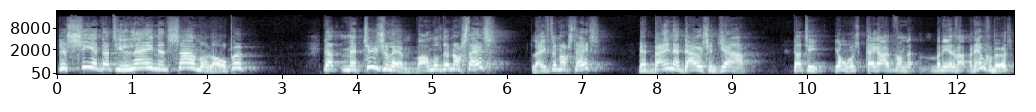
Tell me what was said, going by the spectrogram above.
Dus zie je dat die lijnen samenlopen. Dat Methuselem wandelde nog steeds, leefde nog steeds, werd bijna duizend jaar. Dat hij, jongens, kijk uit, wanneer er wat met hem gebeurt,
